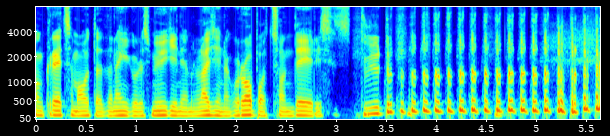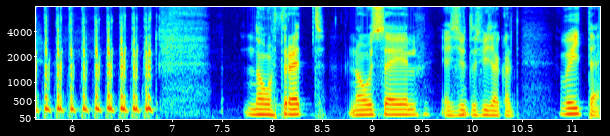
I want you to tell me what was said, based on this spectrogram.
konkreetsem auto, ta nägi, kuidas müügiinimene lasi nagu robot sondeeris. no threat, no sale ja siis ütles viisakalt võite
